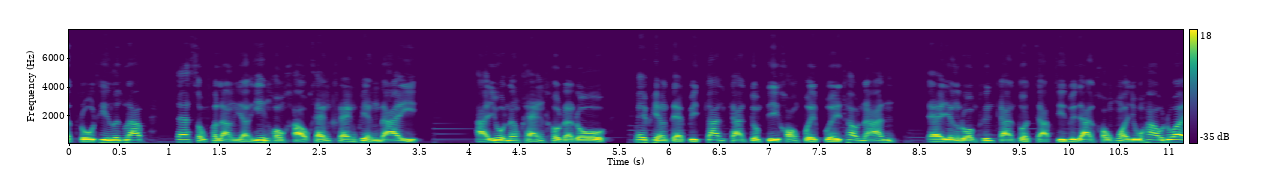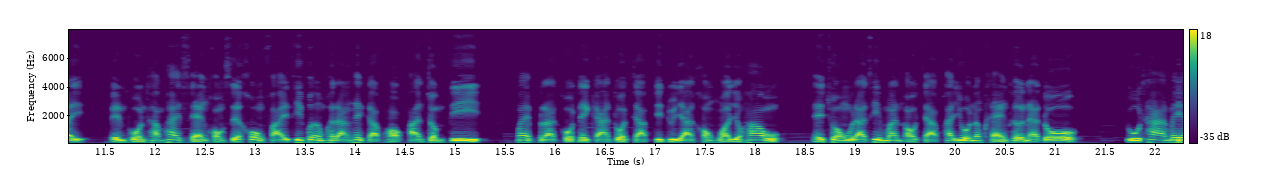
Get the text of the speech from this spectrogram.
ศัตรูที่ลึกลับและทรงพลังอย่างยิ่งของเขาแข็งแกร่งเพียงใด อายุน้ำแข็งทอร์นาโด ไม่เพียงแต่ปิดกั้นการโจมตีของเปื่อยๆเท่านั้น แต่ยังรวมถึงการตรวจจับจิตวิญญาณของหัวยูเฮาด้วย เป็นผลทำให้แสงของเสือโครงไฟที่เพิ่มพลังให้กับหอกพานโจมตี ไม่ปรากฏในการตรวจจับจิตวิญญาณของหัวยูเฮา ในช่วงเวลาที่มันออกจากพายุน้ำแข็งเทอร์นาโด ดูท่าไม่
